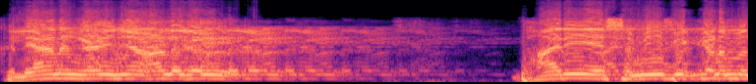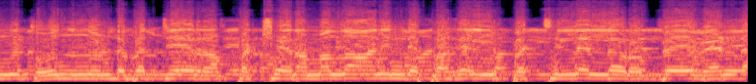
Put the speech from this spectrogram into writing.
കല്യാണം കഴിഞ്ഞ ആളുകൾ ഭാര്യയെ സമീപിക്കണമെന്ന് തോന്നുന്നുണ്ട് പക്ഷേ പക്ഷേ റമലാനിന്റെ പകലിൽ പറ്റില്ലല്ലോ റബ്ബേ വേണ്ട.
